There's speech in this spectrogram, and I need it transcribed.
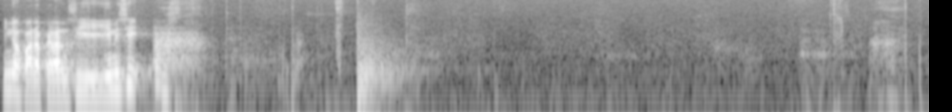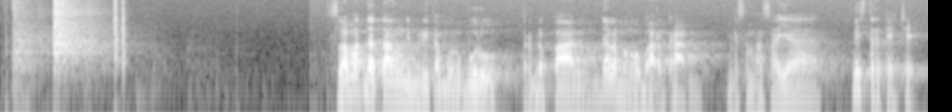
Ini nggak pada pelan sih ini sih. Ah. Selamat datang di Berita Buru-Buru, terdepan dalam mengobarkan. Bersama saya, Mr. Kece.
